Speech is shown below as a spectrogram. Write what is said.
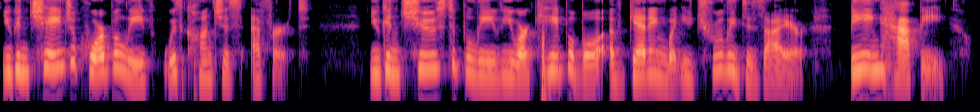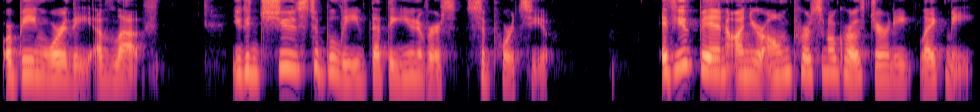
You can change a core belief with conscious effort. You can choose to believe you are capable of getting what you truly desire, being happy, or being worthy of love. You can choose to believe that the universe supports you. If you've been on your own personal growth journey like me,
